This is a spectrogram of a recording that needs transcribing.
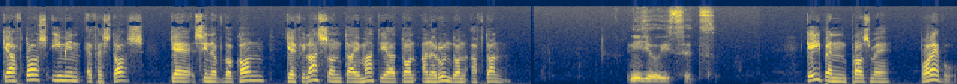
και αυτός ήμην εφεστός και συνευδοκών και φυλάσσον τα ημάτια των ανερούντων αυτών. Νιώσετ. Και είπεν προς με, πορεύου,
